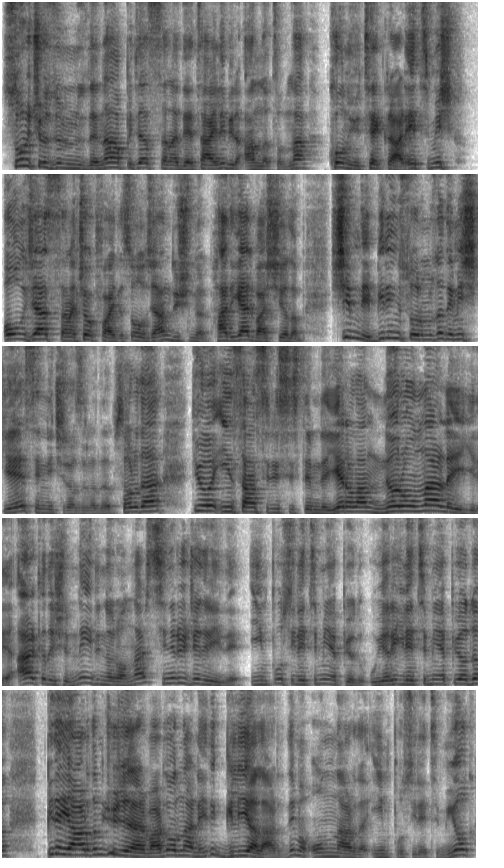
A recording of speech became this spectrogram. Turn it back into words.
Soru çözümümüzde ne yapacağız? Sana detaylı bir anlatımla konuyu tekrar etmiş olacağız. Sana çok faydası olacağını düşünüyorum. Hadi gel başlayalım. Şimdi birinci sorumuzda demiş ki senin için hazırladığım soruda diyor insan sinir sisteminde yer alan nöronlarla ilgili. Arkadaşım neydi nöronlar? Sinir hücreleriydi. İmpuls iletimi yapıyordu. Uyarı iletimi yapıyordu. Bir de yardımcı hücreler vardı. Onlar neydi? Glialardı değil mi? Onlarda impuls iletimi yok.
